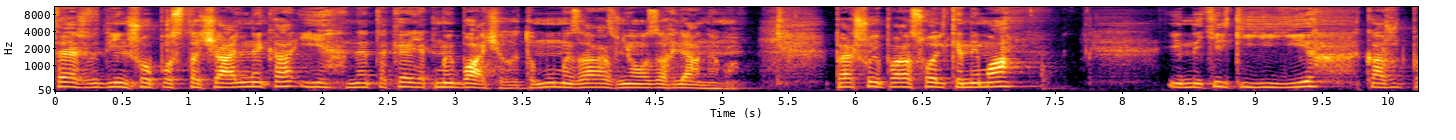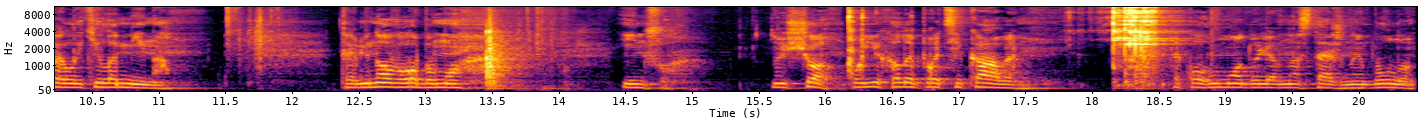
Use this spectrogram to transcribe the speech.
теж від іншого постачальника і не таке, як ми бачили. Тому ми зараз в нього заглянемо. Першої парасольки нема. І не тільки її, кажуть, прилетіла міна. Терміново робимо іншу. Ну що, поїхали про цікаве. Такого модуля в нас теж не було.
